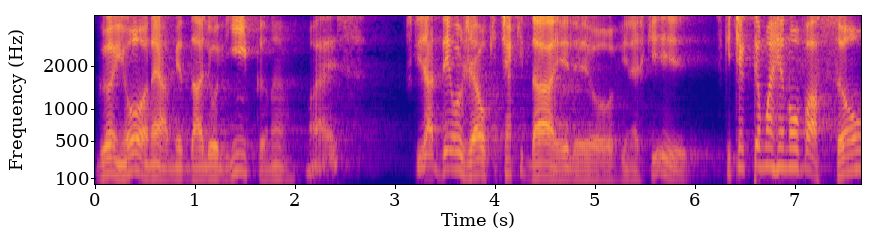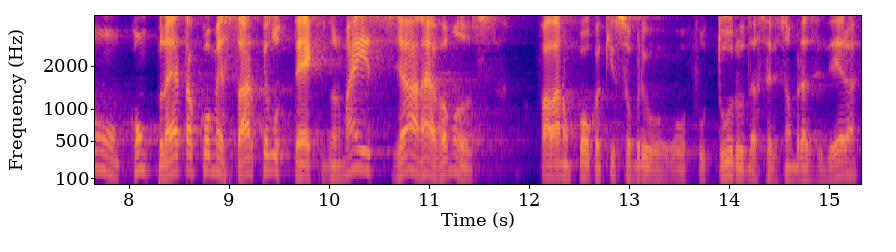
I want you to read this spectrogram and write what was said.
Ganhou, né? A medalha olímpica, né? Mas acho que já deu já o que tinha que dar ele, eu vi, né? Acho que, acho que tinha que ter uma renovação completa a começar pelo técnico. Mas já, né? Vamos falar um pouco aqui sobre o, futuro da seleção brasileira.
